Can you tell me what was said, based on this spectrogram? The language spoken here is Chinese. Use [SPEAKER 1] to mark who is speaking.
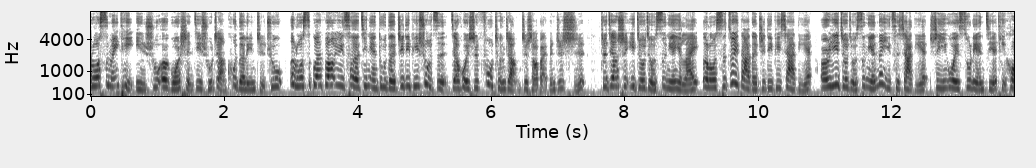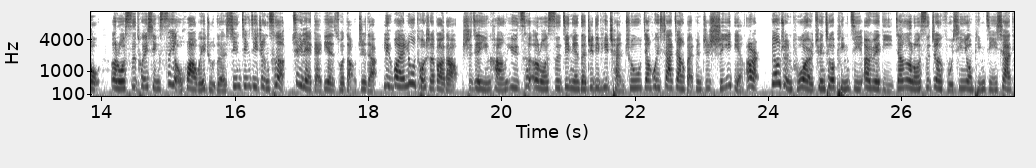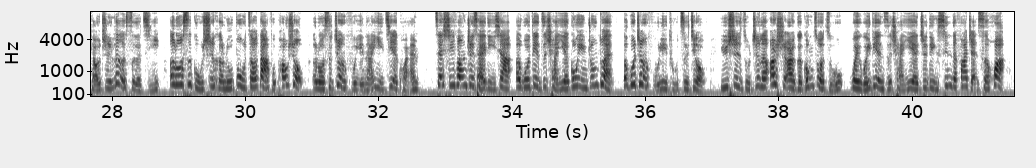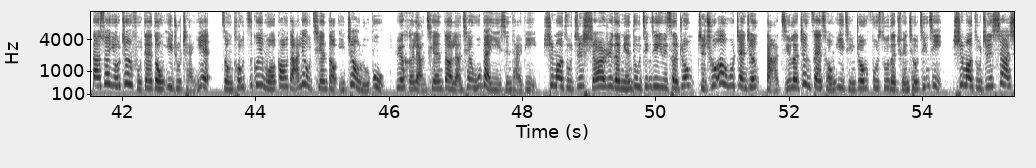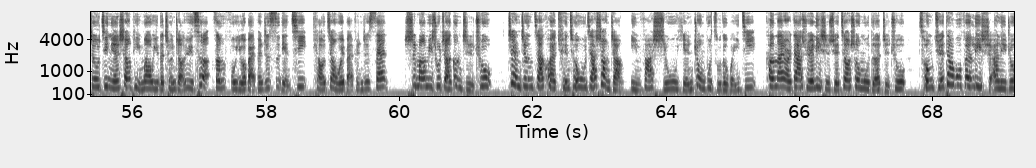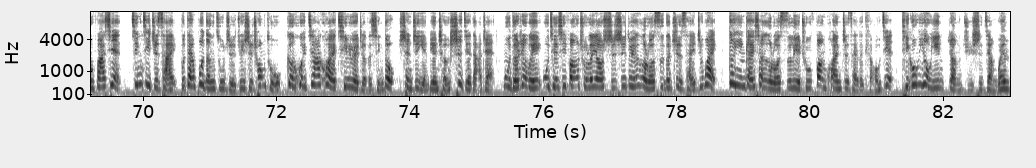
[SPEAKER 1] 俄罗斯媒体引述俄国审计署长库德林指出，俄罗斯官方预测今年度的 GDP 数字将会是负成长至少百分之十，这将是一九九四年以来俄罗斯最大的 GDP 下跌。而一九九四年那一次下跌，是因为苏联解体后，俄罗斯推行私有化为主的新经济政策剧烈改变所导致的。另外，路透社报道，世界银行预测俄罗斯今年的 GDP 产出将会下降百分之十一点二。标准普尔全球评级二月底将俄罗斯政府信用评级下调至乐色级。俄罗斯股市和卢。布不遭大幅抛售，俄罗斯政府也难以借款。在西方制裁底下，俄国电子产业供应中断，俄国政府力图自救，于是组织了二十二个工作组，为微电子产业制定新的发展策划，打算由政府带动挹注产业，总投资规模高达六千到一兆卢布，约合两千到两千五百亿新台币。世贸组织十二日的年度经济预测中指出，俄乌战争打击了正在从疫情中复苏的全球经济。世贸组织下修今年商品贸易的成长预测，增幅由百分之四点七调降为百分之三。世贸秘书长更指出，战争加快全球物价上涨，引发食物严重不足的危机。康奈尔大学历史学教授穆德指出，从绝大部分历史案例中发现，经济制裁不但不能阻止军事冲突，更会加快侵略者的行动，甚至演变成世界大战。穆德认为，目前西方除了要实施对俄罗斯的制裁之外，更应该向俄罗斯列出放宽制裁的条件，提供诱因，让局势降温。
